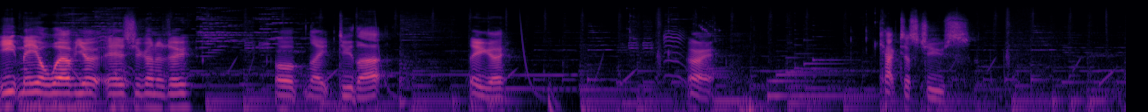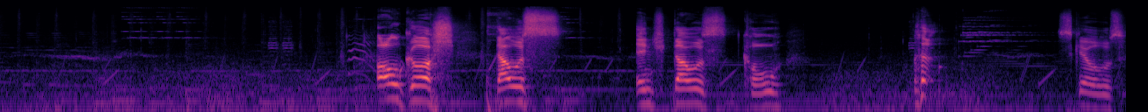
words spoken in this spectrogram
eat me or whatever it is you're gonna do. Or, like, do that. There you go. Alright. Cactus juice. Oh gosh! That was... That was cool. Skills.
